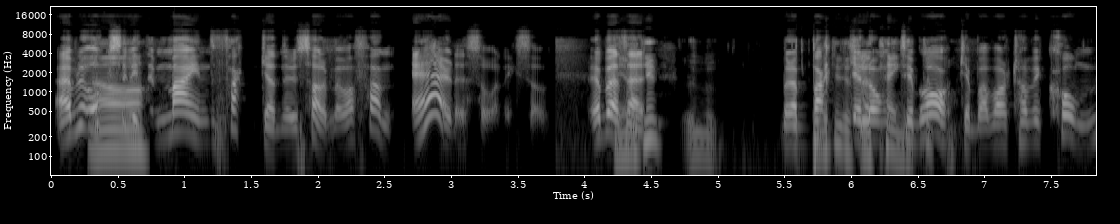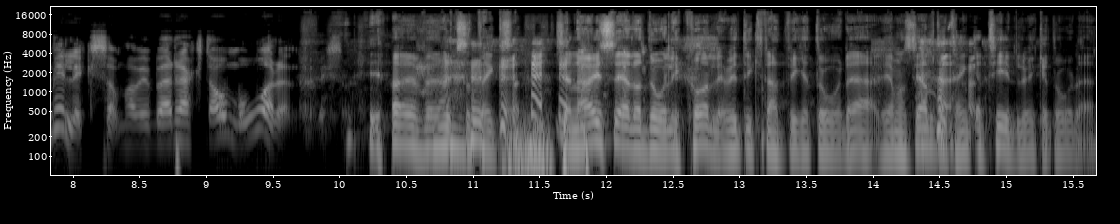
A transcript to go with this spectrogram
Jag blev också Ja. lite mindfuckad när du sa det, men vad fan är det så liksom? Jag började så här, inte backa långt tillbaka, bara vart har vi kommit liksom? Har vi börjat räkna om åren liksom? Ja, jag börjar också tänka så. Sen har jag ju så jävla dålig koll, jag vet inte knappt vilket år det är. Jag måste alltid tänka till vilket år det är.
